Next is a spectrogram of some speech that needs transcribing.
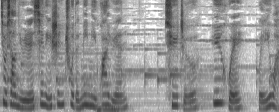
就像女人心灵深处的秘密花园，曲折、迂回、委婉。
